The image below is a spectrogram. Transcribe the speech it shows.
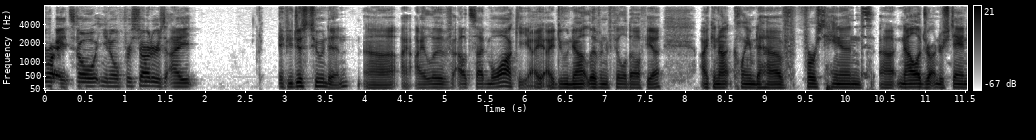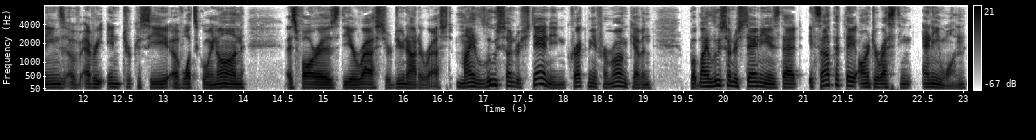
right. So, you know, for starters, I, if you just tuned in, uh, I, I, live outside Milwaukee. I, I, do not live in Philadelphia. I cannot claim to have firsthand uh, knowledge or understandings of every intricacy of what's going on as far as the arrest or do not arrest. My loose understanding, correct me if I'm wrong, Kevin, but my loose understanding is that it's not that they aren't arresting anyone.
